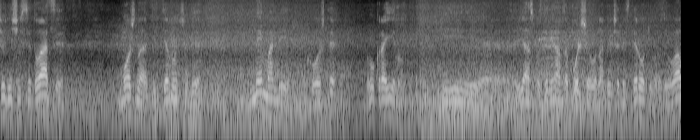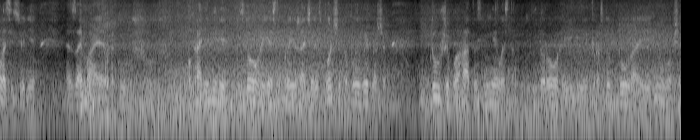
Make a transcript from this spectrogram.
сьогоднішньої ситуації можна підтягнути сюди немалі кошти в Україну. І я спостерігав за Польщею, вона більше 10 років розвивалася і сьогодні е, займає таку, по крайній мірі, з якщо проїжджати через Польщу, то буде видно, що дуже багато змінилось там і дороги, і інфраструктура, і ну, в общем,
